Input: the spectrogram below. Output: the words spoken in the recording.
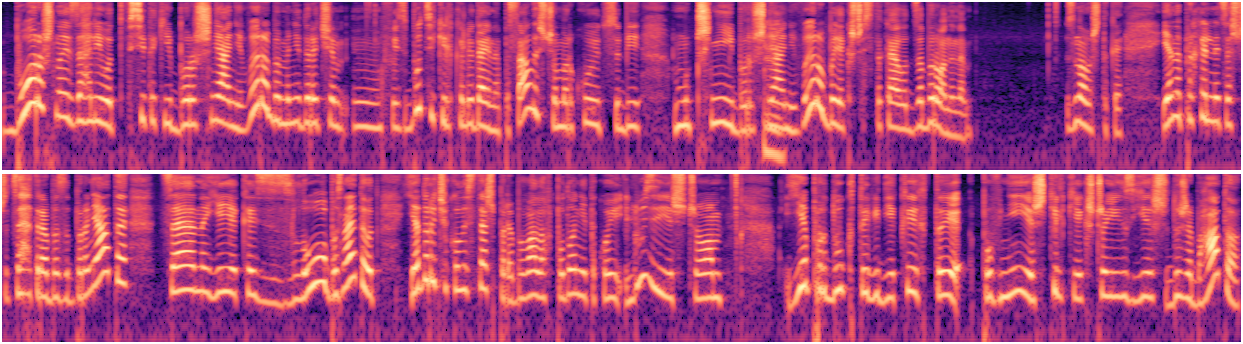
борошно борошно і взагалі, от всі такі борошняні вироби. Мені, до речі, в Фейсбуці кілька людей написали, що маркують собі мучні борошняні вироби, як щось таке от заборонене. Знову ж таки, я не прихильниця, що це треба забороняти, це не є якесь зло. Бо знаєте, от я, до речі, колись теж перебувала в полоні такої ілюзії, що Є продукти, від яких ти повнієш тільки якщо їх з'їш дуже багато,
